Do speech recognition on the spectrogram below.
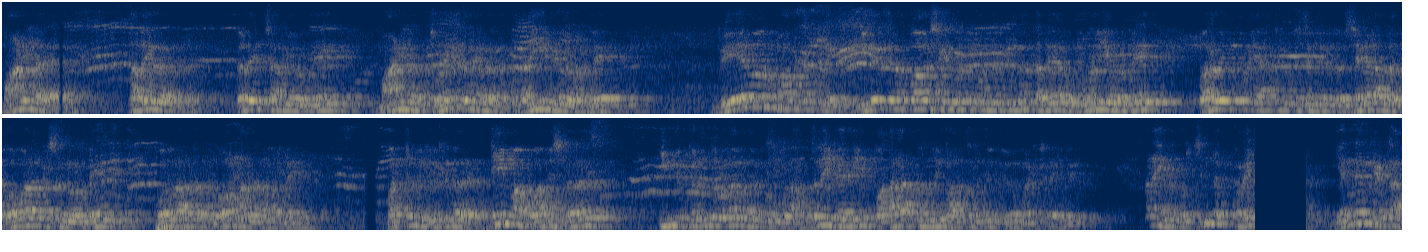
மாநில தலைவர் வெள்ளைச்சாமி அவர்களே மாநில துணைத் தலைவர் தனியவேல் அவர்களே வேலூர் மாவட்டத்திலே மிகச்சிறப்பாக செயல்பட்டுக் கொண்டிருக்கின்ற தலைவர் முரளி அவர்களே வரவேற்புரை ஆற்றிவிட்டு சென்றிருக்கிற செயலாளர் கோபாலகிருஷ்ணன் அவர்களே பொருளாளர் லோகநாதன் அவர்களே மற்றும் இருக்கின்ற இருக்கிற டீம் ஆஃப் ஆபீஸ் இங்கு பெருந்தொழிலாக வந்திருக்கும் உங்கள் அத்தனை பேரையும் பாராட்டுவதையும் வாழ்த்துவதையும் மிகவும் மகிழ்ச்சியடைகிறது ஆனா எனக்கு ஒரு சின்ன குறை. என்னன்னு கேட்டா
